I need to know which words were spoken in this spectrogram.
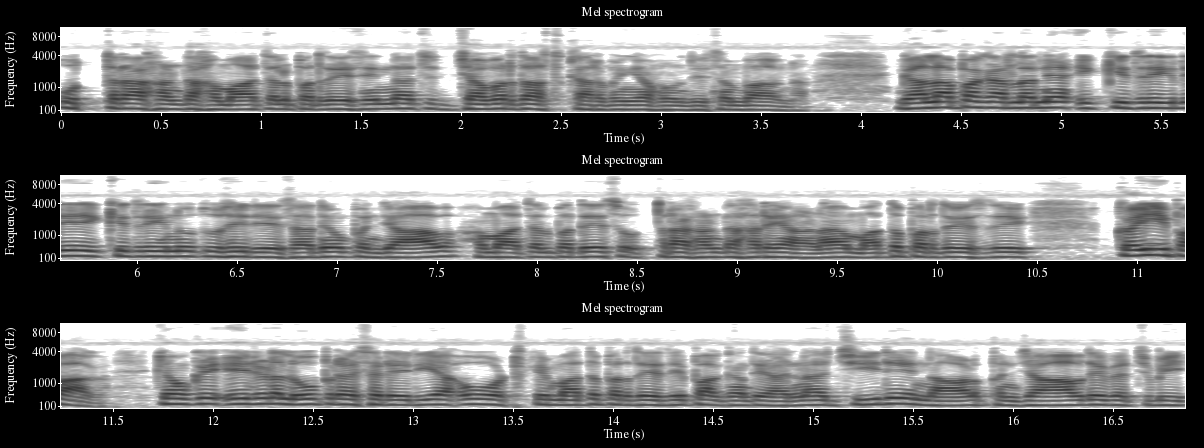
ਉੱਤਰਾਖੰਡ, ਹਿਮਾਚਲ ਪ੍ਰਦੇਸ਼, ਇਹਨਾਂ 'ਚ ਜ਼ਬਰਦਸਤ ਕਾਰਵਾਈਆਂ ਹੋਣ ਦੀ ਸੰਭਾਵਨਾ। ਗੱਲ ਆਪਾਂ ਕਰ ਲੈਂਦੇ ਹਾਂ 21 ਤਰੀਕ ਦੀ 21 ਤਰੀਕ ਨੂੰ ਤੁਸੀਂ ਦੇਖ ਸਕਦੇ ਹੋ ਪੰਜਾਬ, ਹਿਮਾਚਲ ਪ੍ਰਦੇਸ਼, ਉੱਤਰਾਖੰਡ, ਹਰਿਆਣਾ, ਮੱਧ ਪ੍ਰਦੇਸ਼ ਦੇ ਕਈ ਭਾਗ, ਕਿਉਂਕਿ ਇਹ ਜਿਹੜਾ ਲੋ ਪ੍ਰੈਸ਼ਰ ਏਰੀਆ ਉਹ ਉੱਠ ਕੇ ਮੱਧ ਪ੍ਰਦੇਸ਼ ਦੇ ਭਾਗਾਂ ਤੇ ਆ ਜਾਣਾ, ਜਿਹਦੇ ਨਾਲ ਪੰਜਾਬ ਦੇ ਵਿੱਚ ਵੀ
